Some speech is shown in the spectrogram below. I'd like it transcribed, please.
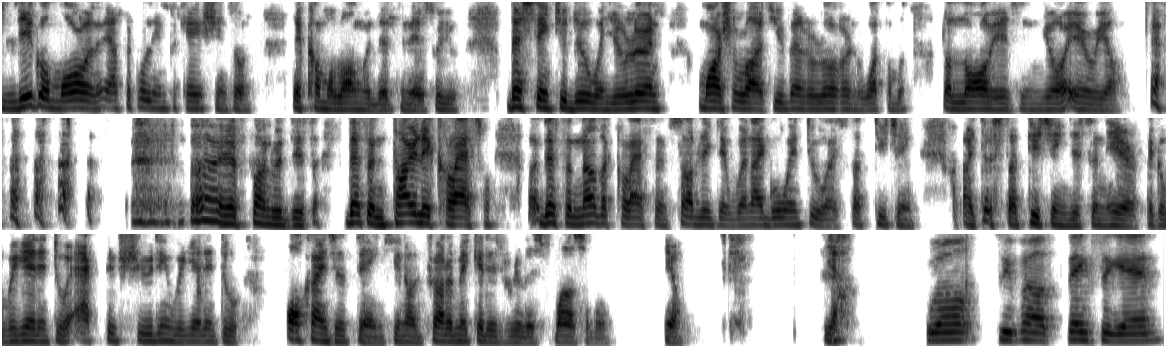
legal, moral, and ethical implications on that come along with it. So, you best thing to do when you learn martial arts, you better learn what the, the law is in your area. I have fun with this. That's entirely class. uh, That's another class and subject that when I go into, I start teaching. I just start teaching this in here because we get into active shooting, we get into all kinds of things. You know, try to make it as real as possible. Yeah, yeah. Well, Sifu Al, thanks again.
